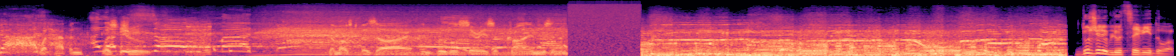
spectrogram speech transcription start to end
god! What happened was true. so much! The most bizarre and brutal series of crimes in the Дуже люблю це відео.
